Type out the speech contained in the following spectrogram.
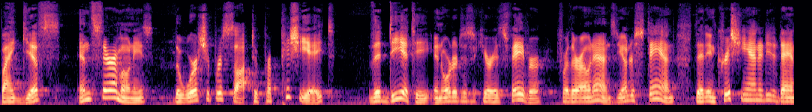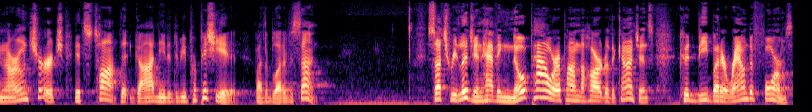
By gifts and ceremonies, the worshippers sought to propitiate the deity in order to secure his favor for their own ends. Do you understand that in Christianity today and in our own church, it's taught that God needed to be propitiated by the blood of his son? Such religion, having no power upon the heart or the conscience, could be but a round of forms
